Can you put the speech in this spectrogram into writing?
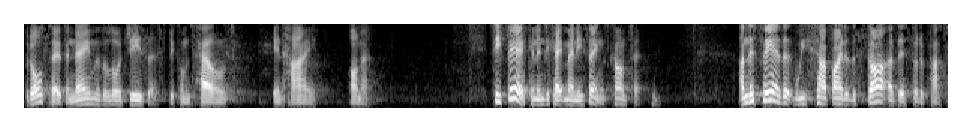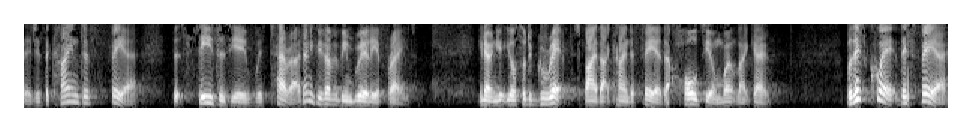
But also the name of the Lord Jesus becomes held in high honor. See, fear can indicate many things, can't it? And the fear that we find at the start of this sort of passage is the kind of fear that seizes you with terror. I don't know if you've ever been really afraid. You know, and you're sort of gripped by that kind of fear that holds you and won't let go. But this, this fear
